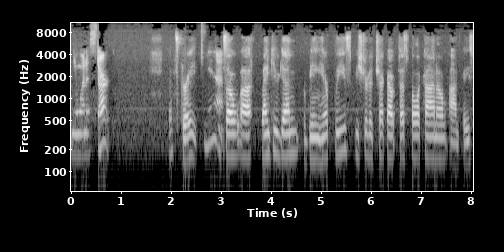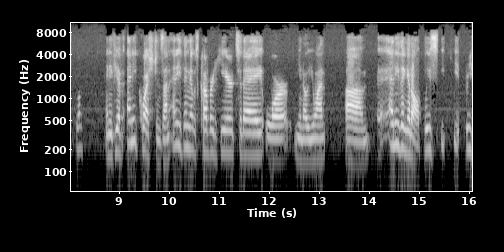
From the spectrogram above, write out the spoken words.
you want to start. That's great. Yeah. So uh, thank you again for being here. Please be sure to check out Tess Pellicano on Facebook. And if you have any questions on anything that was covered here today, or you know you want um, anything at all, please free,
